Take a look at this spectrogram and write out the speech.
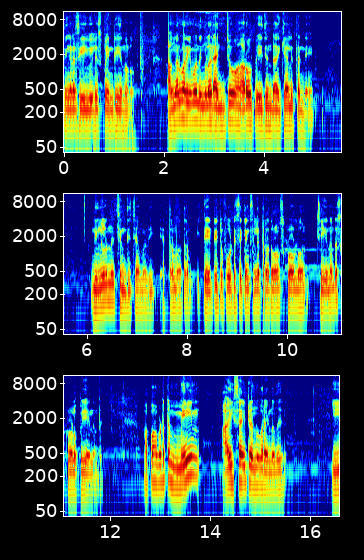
നിങ്ങളുടെ സി വിയിൽ സ്പെൻഡ് ചെയ്യുന്നുള്ളൂ. അങ്ങനെ പറയുമ്പോൾ നിങ്ങളൊരു അഞ്ചോ ആറോ പേജ് ഉണ്ടാക്കിയാൽ തന്നെ നിങ്ങളൊന്ന് ചിന്തിച്ചാൽ മതി എത്രമാത്രം തേർട്ടി ടു ഫോർട്ടി സെക്കൻഡ്സിൽ എത്രത്തോളം സ്ക്രോൾ ഓൺ ചെയ്യുന്നുണ്ട് സ്ക്രോൾ അപ്പ് ചെയ്യുന്നുണ്ട്. അപ്പോൾ അവിടുത്തെ മെയിൻ ഐസൈറ്റ് എന്ന് പറയുന്നത് ഈ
